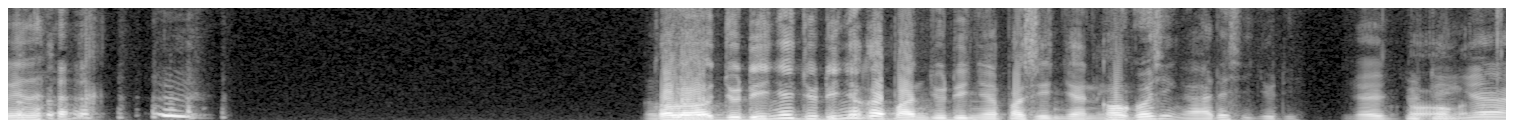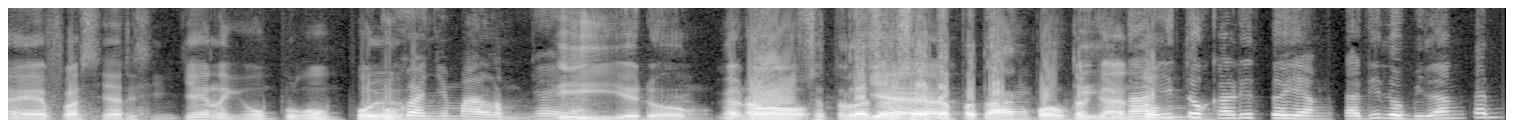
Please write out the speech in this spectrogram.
gitu. Kalau judinya judinya kapan judinya pastinya nih? Kalau gue sih nggak ada sih judi. ya judinya ya pas hari Sinja lagi ngumpul-ngumpul. Bukannya malamnya ya. Iya dong. Nggak Kan dong. setelah Iya. selesai dapat angpau. Nah itu kali tuh yang tadi lu bilang kan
